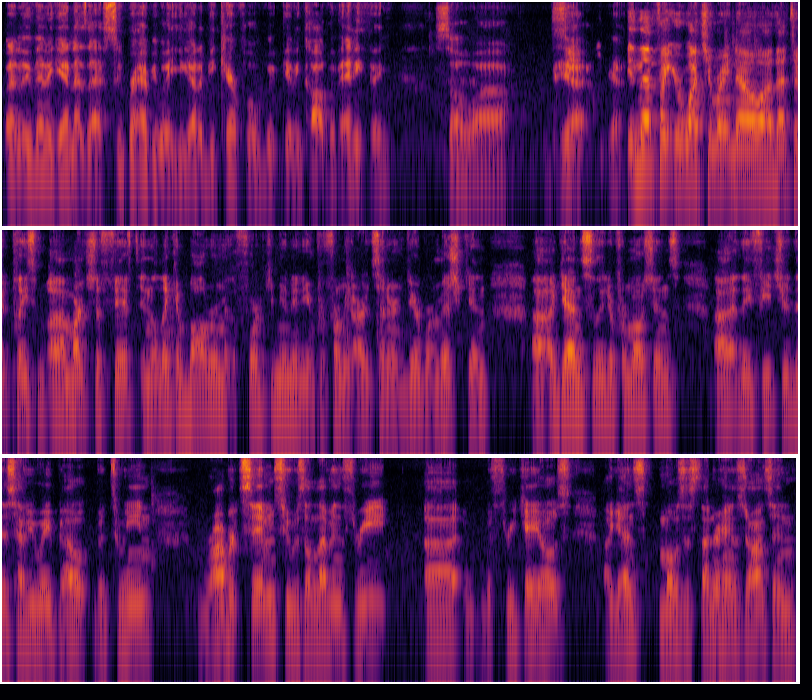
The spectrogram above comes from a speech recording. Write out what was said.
But I think then again, as a super heavyweight, you got to be careful with getting caught with anything. So, uh, See, yeah, yeah. In that fight you're watching right now, uh, that took place uh, March the 5th in the Lincoln Ballroom at the Ford Community and Performing Arts Center in Dearborn, Michigan. Uh, again, Salita Promotions. Uh, they featured this heavyweight bout between Robert Sims, who was 11 3 uh, with three KOs, against Moses Thunderhands Johnson.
